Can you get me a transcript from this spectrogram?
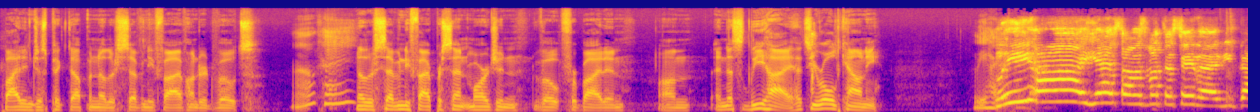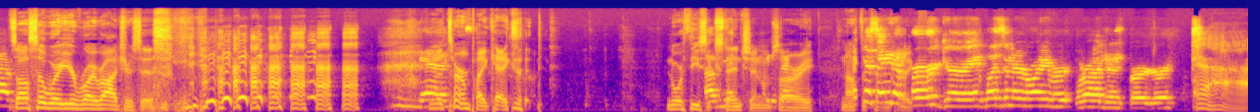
Biden just picked up another seventy five hundred votes. Okay Another seventy five percent margin vote for Biden on, and that's Lehigh. That's your old county. Lehigh. Lehigh. Yes, I was about to say that. You got It's also where your Roy Rogers is. the. Turnpike exit. Northeast Um, Extension. I'm sorry, not the just ate a burger. It wasn't a Roy R- Rogers burger, Ah,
